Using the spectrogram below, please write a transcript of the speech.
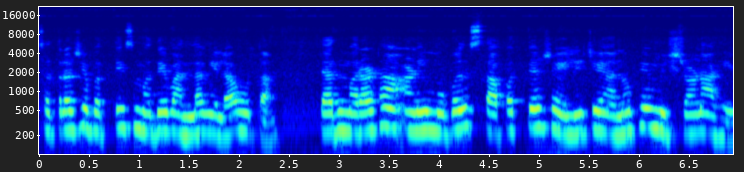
सतराशे बत्तीसमध्ये बांधला गेला होता. त्यात मराठा आणि मुघल स्थापत्य शैलीचे अनोखे मिश्रण आहे.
